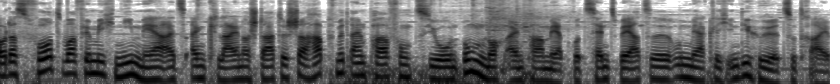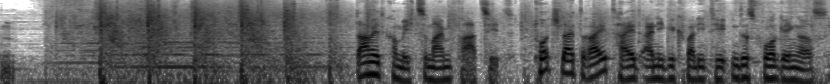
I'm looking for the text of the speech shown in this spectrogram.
Aber das Fort war für mich nie mehr als ein kleiner statischer Hub mit ein paar Funktionen, um noch ein paar mehr Prozentwerte unmerklich in die Höhe zu treiben. Damit komme ich zu meinem Fazit. Torchlight 3 teilt einige Qualitäten des Vorgängers.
